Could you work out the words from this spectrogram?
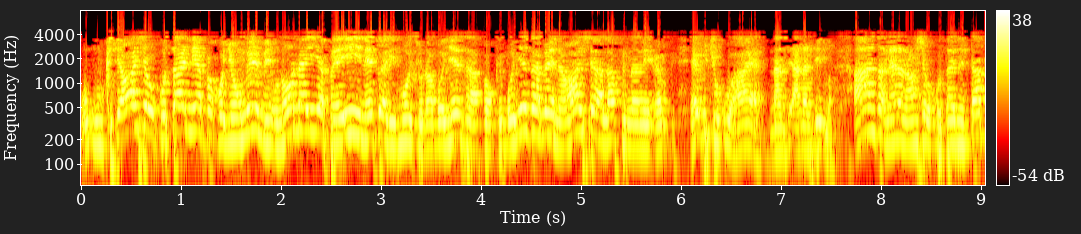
ukishawasha ukutani hapa kwenye umeme unaona hii hapa hii inaitwa remote unabonyeza hapa ukibonyeza mbele nawasha alafu nani hebu chukua haya. Na anazima. Anza naenda nawasha ukutani tap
